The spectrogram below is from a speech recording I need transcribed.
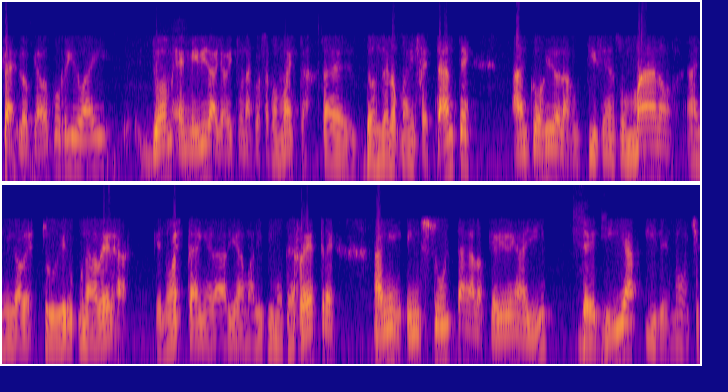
o sea, lo que ha ocurrido ahí, yo en mi vida he visto una cosa como esta, donde los manifestantes han cogido la justicia en sus manos, han ido a destruir una verja que no está en el área marítimo terrestre, han, insultan a los que viven allí de día y de noche.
